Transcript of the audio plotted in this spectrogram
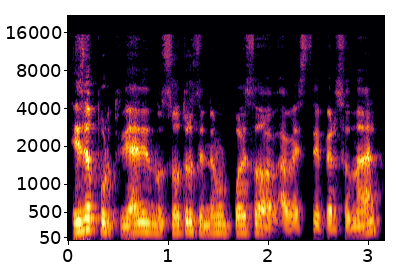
Esa oportunidad de nosotros tener un puesto a, a este, personal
